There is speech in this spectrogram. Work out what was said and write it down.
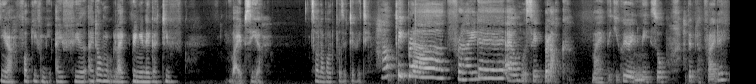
Yeah, forgive me. I feel I don't like bringing negative vibes here. It's all about positivity. Happy Black Friday. I almost said Black my the Kikuyu in me. So happy Black Friday.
